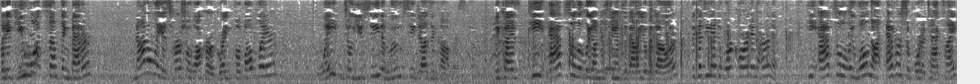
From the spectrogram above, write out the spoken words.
But if you want something better, not only is Herschel Walker a great football player, wait until you see the moves he does in Congress. Because he absolutely understands the value of a dollar because he had to work hard and earn it. He absolutely will not ever support a tax hike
